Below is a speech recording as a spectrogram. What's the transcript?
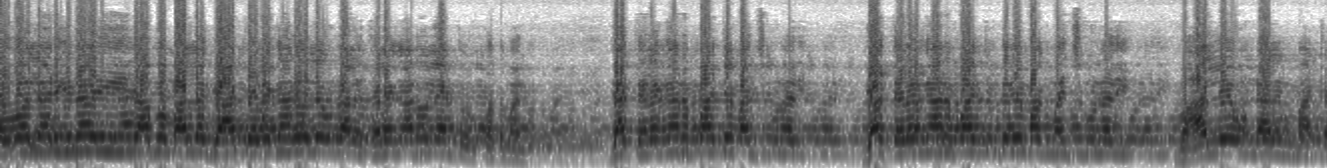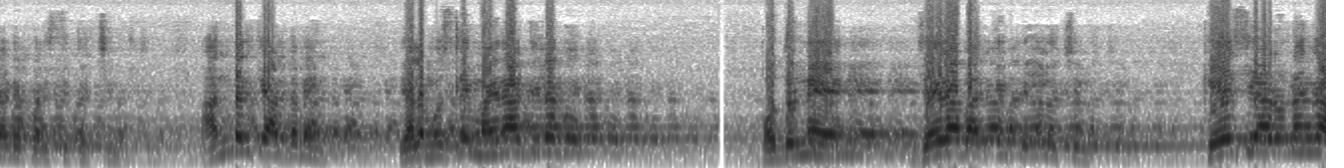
ఎవరిని అడిగినా ఈ దాప మళ్ళీ గా వాళ్ళే ఉండాలి. తెలంగాణలో అంటారు కొంతమంది. గా తెలంగాణ పార్టీ మంచిగున్నది గా తెలంగాణ పార్టీ ఉంటేనే మాకు మంచిగున్నది వాళ్ళే ఉండాలని మాట్లాడే పరిస్థితి వచ్చింది. అందరికీ అర్థమైంది. ఇలా ముస్లిం మైనార్టీలకు పొద్దున్నే జైరాబాద్కి పిల్లలు వచ్చింది కేసీఆర్ ఉండగా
